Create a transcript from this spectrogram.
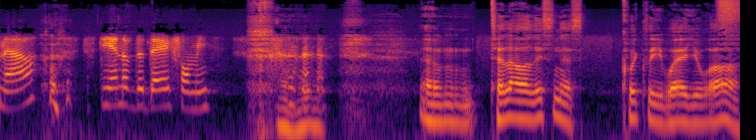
now. It's the end of the day for me. Um, tell our listeners quickly where you are.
